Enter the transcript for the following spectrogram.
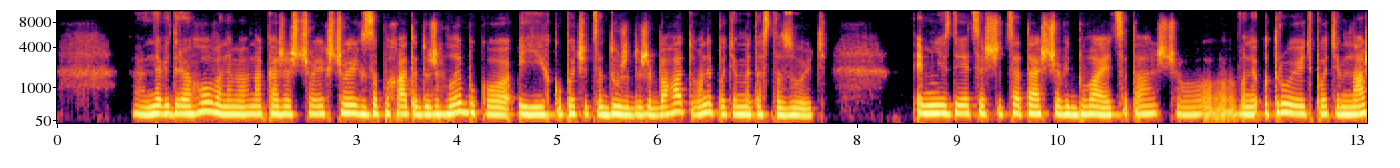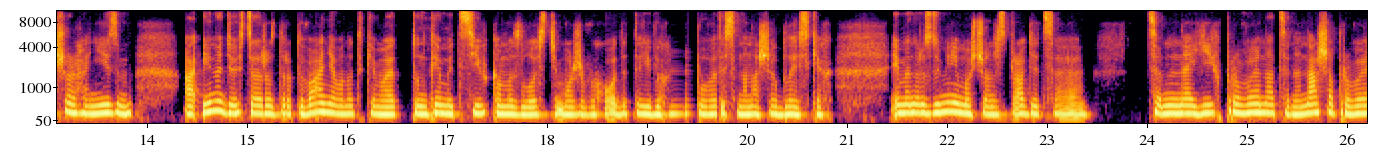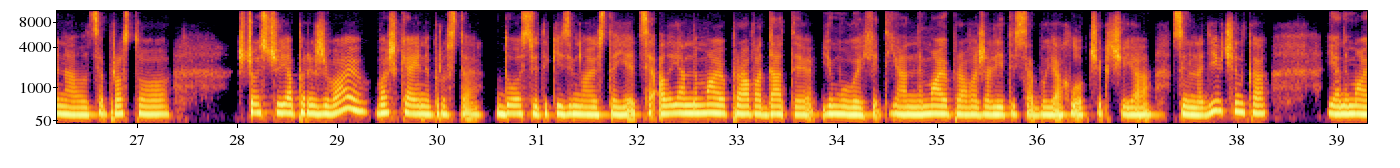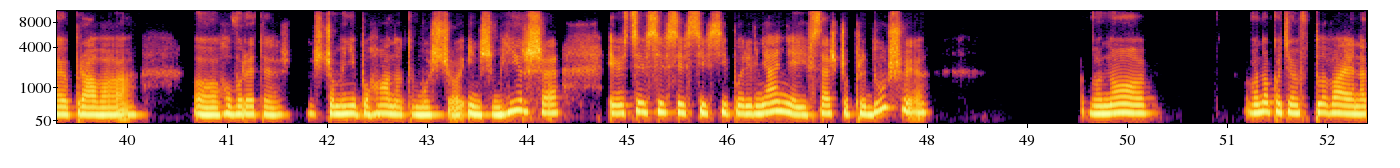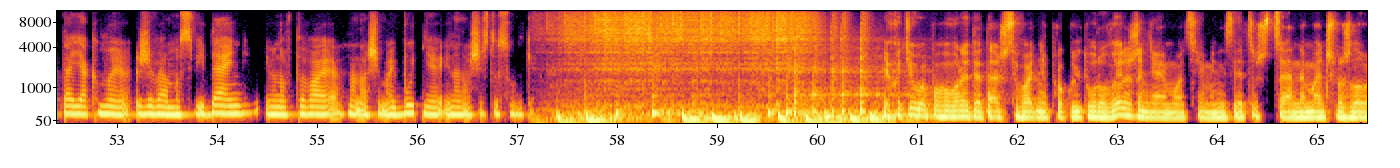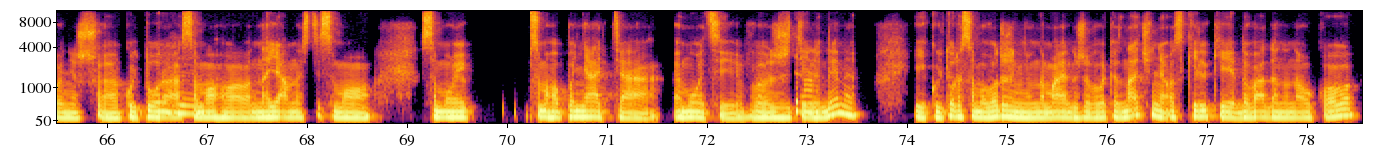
невідреагованими. Вона каже, що якщо їх запихати дуже глибоко і їх копичиться дуже дуже багато, вони потім метастазують. І мені здається, що це те, що відбувається, та що вони отруюють потім наш організм. А іноді ось це роздратування, воно такими тонкими цівками злості може виходити і вихлюпуватися на наших близьких. І ми не розуміємо, що насправді це, це не їх провина, це не наша провина, але це просто щось, що я переживаю, важке і непросте, досвід, який зі мною стається, але я не маю права дати йому вихід. Я не маю права жалітися, бо я хлопчик чи я сильна дівчинка. Я не маю права е, говорити, що мені погано, тому що іншим гірше. І ось ці всі, всі, всі, всі порівняння і все, що придушує, воно. Воно потім впливає на те, як ми живемо свій день, і воно впливає на наше майбутнє і на наші стосунки. Я хотів би поговорити теж сьогодні про культуру вираження емоцій. Мені здається, що це не менш важливо, ніж культура культура Мгм. самого наявності, самого самої самого поняття емоцій в житті yeah. людини. І культура самовираження вона має дуже велике значення, оскільки доведено науково.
